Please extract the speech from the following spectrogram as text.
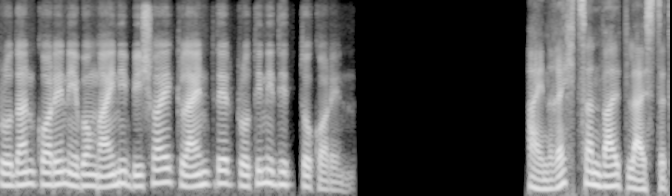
প্রদান করেন এবং আইনি বিষয়ে ক্লায়েন্টদের প্রতিনিধিত্ব করেন Ein Rechtsanwalt leistet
